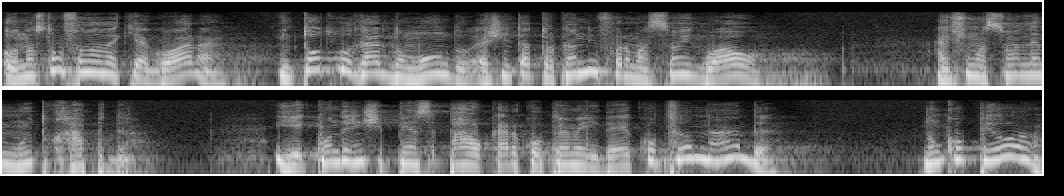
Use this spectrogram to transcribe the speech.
Nós estamos falando aqui agora, em todo lugar do mundo, a gente está trocando informação igual. A informação é muito rápida. E é quando a gente pensa, pá, o cara copiou minha ideia, copiou nada. Não copiou.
